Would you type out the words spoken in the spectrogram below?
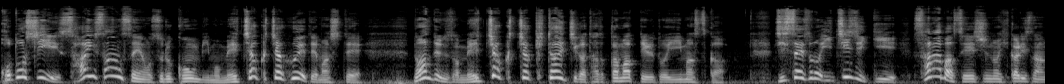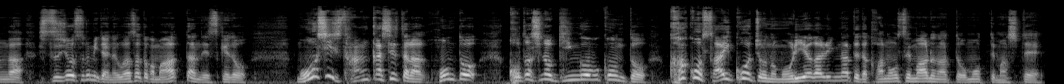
今年再参戦をするコンビもめちゃくちゃ増えてまして、なんていうんですか、めちゃくちゃ期待値が高まっていると言いますか。実際その一時期、さらば青春の光さんが出場するみたいな噂とかもあったんですけど、もし参加してたら、本当今年のキングオブコント、過去最高潮の盛り上がりになってた可能性もあるなって思ってまして、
